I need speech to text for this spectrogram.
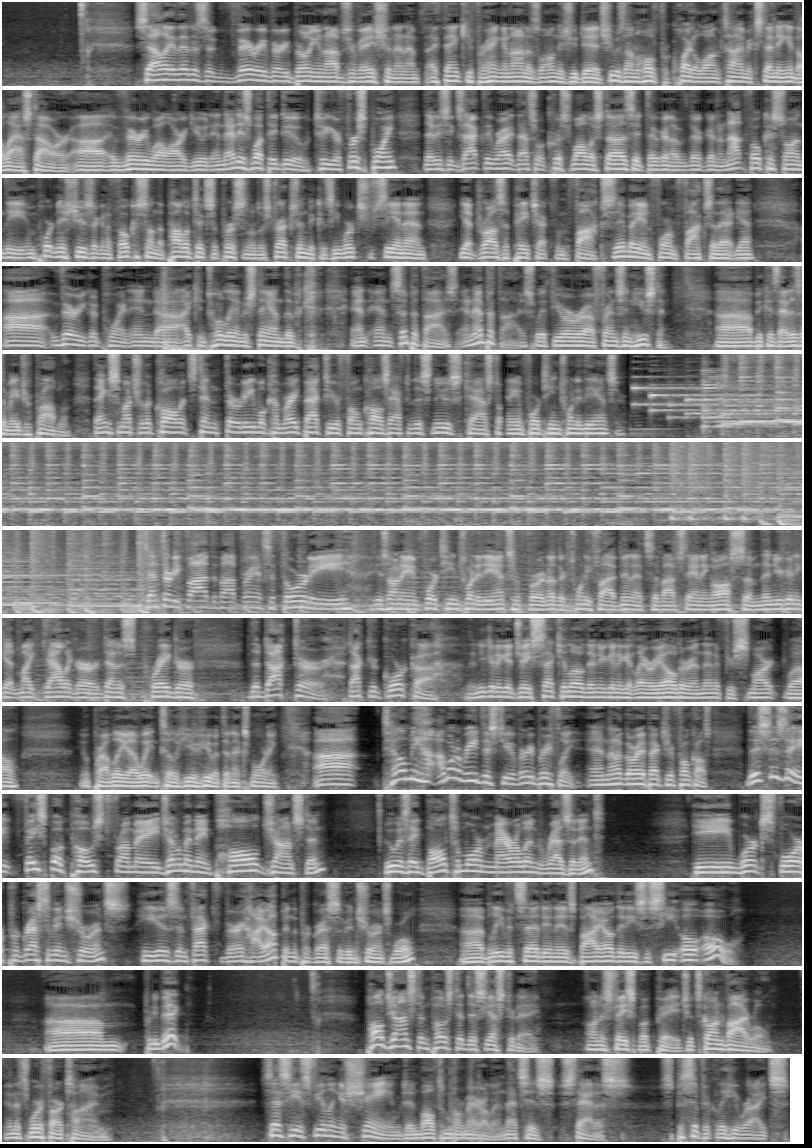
Sally, that is a very, very brilliant observation, and I'm, I thank you for hanging on as long as you did. She was on hold for quite a long time, extending into last hour. Uh, very well argued, and that is what they do. To your first point, that is exactly right. That's what Chris Wallace does. It, they're gonna, they're gonna not focus on the important issues. They're gonna focus on the politics of personal destruction because he works for CNN, yet draws a paycheck from Fox. Anybody informed Fox of that yet? Uh, very good point, and uh, I can totally understand the and and sympathize and empathize with your uh, friends in Houston uh, because that is a major problem. Thanks so much for the call. It's ten thirty. We'll come right back to your phone calls after this newscast on AM fourteen twenty. The answer. Ten thirty-five. The Bob Frantz Authority is on AM fourteen twenty. The answer for another twenty-five minutes of outstanding, awesome. Then you're going to get Mike Gallagher, Dennis Prager, the Doctor, Doctor Gorka. Then you're going to get Jay Sekulow. Then you're going to get Larry Elder. And then if you're smart, well, you'll probably uh, wait until Hugh Hewitt the next morning. Uh, tell me how. I want to read this to you very briefly, and then I'll go right back to your phone calls. This is a Facebook post from a gentleman named Paul Johnston, who is a Baltimore, Maryland resident. He works for Progressive Insurance. He is, in fact, very high up in the progressive insurance world. Uh, I believe it said in his bio that he's a COO. Um, pretty big. Paul Johnston posted this yesterday on his Facebook page. It's gone viral, and it's worth our time. Says he is feeling ashamed in Baltimore, Maryland. That's his status. Specifically, he writes,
